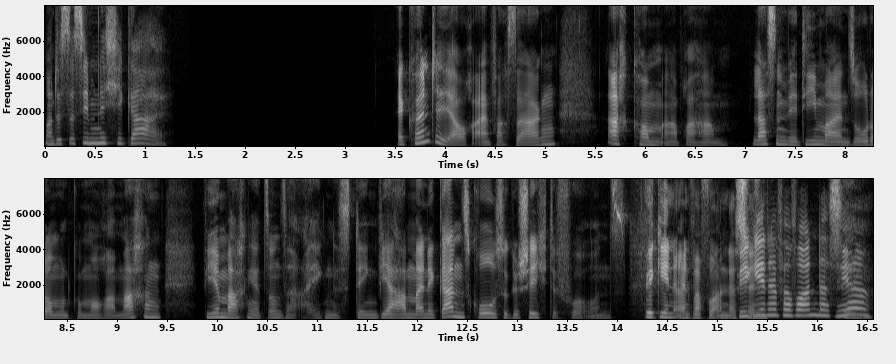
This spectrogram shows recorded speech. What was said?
Und es ist ihm nicht egal. Er könnte ja auch einfach sagen, ach komm, Abraham, lassen wir die mal in Sodom und Gomorra machen, wir machen jetzt unser eigenes Ding, wir haben eine ganz große Geschichte vor uns. Wir gehen einfach woanders wir hin. Wir gehen einfach woanders ja. hin.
